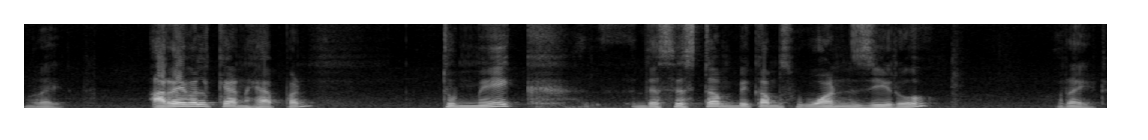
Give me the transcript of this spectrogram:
right, arrival can happen to make the system becomes 1 0, right.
